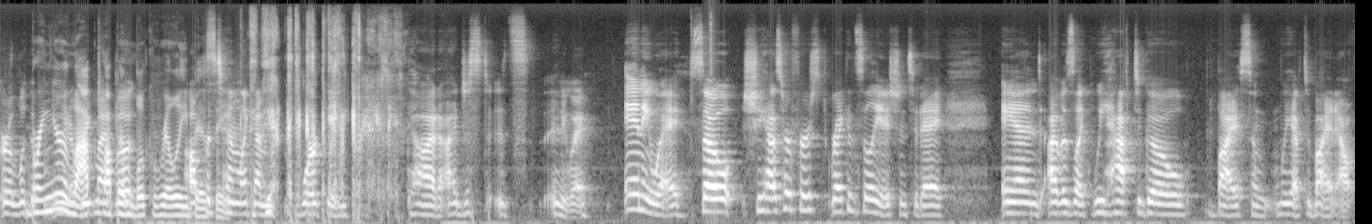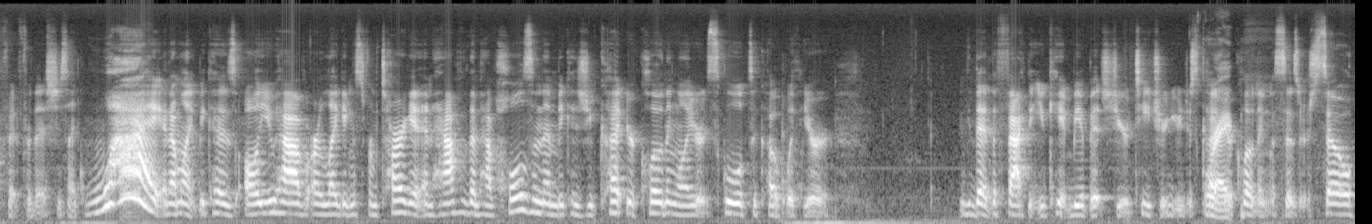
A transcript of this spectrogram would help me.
or look. Bring at, your you know, laptop and look really I'll busy. pretend like I'm working. God, I just it's anyway. Anyway, so she has her first reconciliation today, and I was like, we have to go buy some. We have to buy an outfit for this. She's like, why? And I'm like, because all you have are leggings from Target, and half of them have holes in them because you cut your clothing while you're at school to cope with your that the fact that you can't be a bitch to your teacher, you just cut your clothing with scissors. So,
